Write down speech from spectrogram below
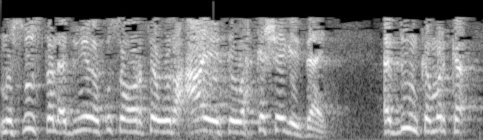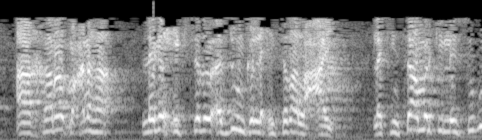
nusuustan adduunyada ku soo hortee wada caayaysay wax ka sheegaysaay adduunka marka aakharo macnaha laga xigsado adduunka la xigsadaa la caay laakiin saa markii laysugu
